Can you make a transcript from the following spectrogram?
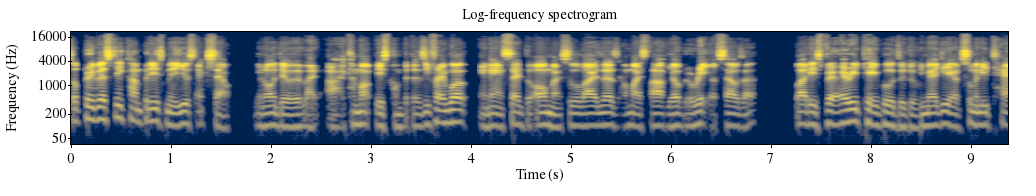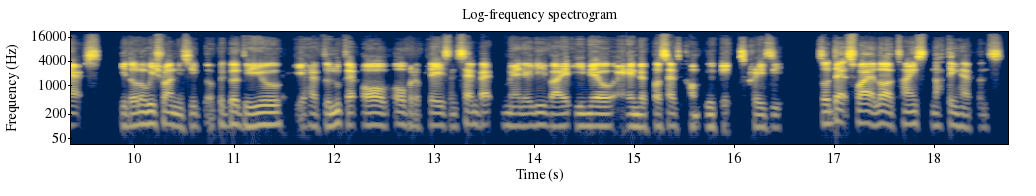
So previously companies may use Excel. You know, they were like, I come up with this competency framework and then I send to all my supervisors, and all my staff, you have to rate yourselves. Uh. But it's very painful to do. Imagine you have so many tabs. You don't know which one is applicable to you. You have to look at all over the place and send back manually via email and the process complicates. Crazy. So that's why a lot of times nothing happens.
